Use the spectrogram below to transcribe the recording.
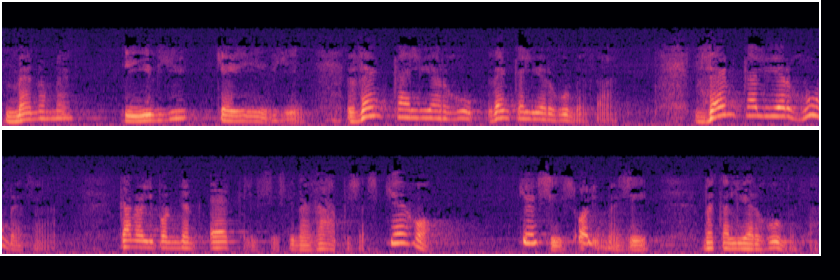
Μένουμε οι ίδιοι και οι ίδιοι. Δεν, καλλιεργού, δεν καλλιεργούμεθα. Δεν καλλιεργούμεθα. Κάνω λοιπόν μια έκκληση στην αγάπη σας. Και εγώ και εσείς όλοι μαζί να καλλιεργούμεθα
